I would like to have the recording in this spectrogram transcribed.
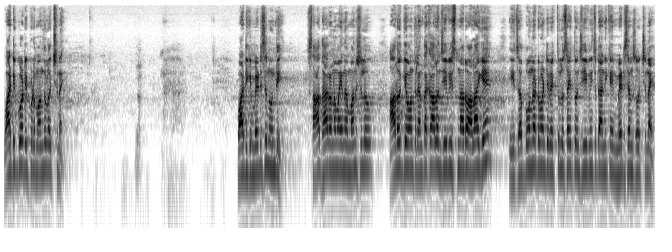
వాటికి కూడా ఇప్పుడు మందులు వచ్చినాయి. వాటికి మెడిసిన్ ఉంది. సాధారణమైన మనుషులు ఆరోగ్యవంతులు ఎంతకాలం జీవిస్తున్నారో అలాగే ఈ జబ్బు ఉన్నటువంటి వ్యక్తులు సైతం జీవించడానికి మెడిసిన్స్ వచ్చినాయి.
